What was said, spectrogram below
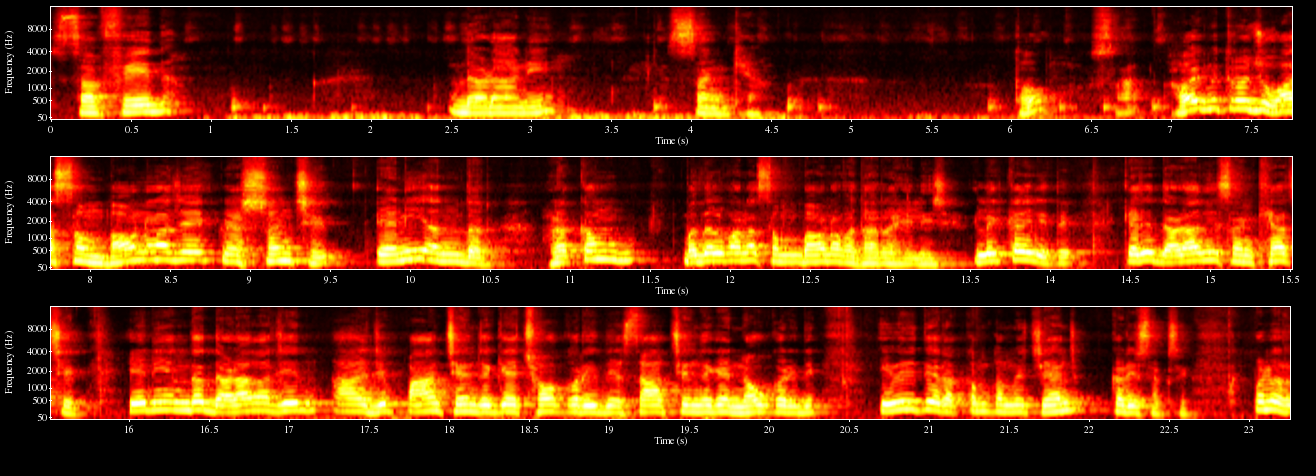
સફેદ દડાની સંખ્યા. તો હવે મિત્રો જુઓ, આ સંભાવનાના જે ક્વેશ્ચન છે, એની અંદર રકમ બદલવાના સંભાવના વધારે રહેલી છે. એટલે કઈ રીતે? કે જે દડાની સંખ્યા છે, એની અંદર દડાના જે, આ જે પાંચ છે જગ્યાએ છ કરી દે, સાત છે, એની જગ્યાએ નવ કરી દે, એવી રીતે રકમ તમે ચેન્જ કરી શકશે. પણ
